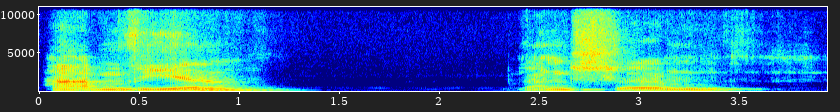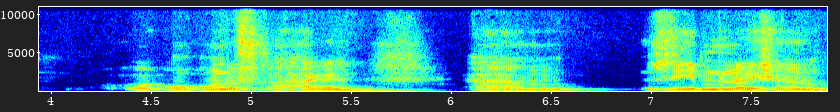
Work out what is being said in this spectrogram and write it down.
haben wir ganz ähm, ohne Frage ähm, sieben Löcher,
